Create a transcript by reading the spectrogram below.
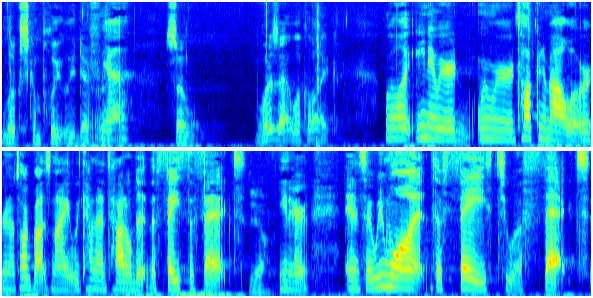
looks completely different. Yeah. So, what does that look like? Well, you know, we were when we were talking about what we are going to talk about tonight, we kind of titled it "The Faith Effect." Yeah. You know, and so we want the faith to affect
